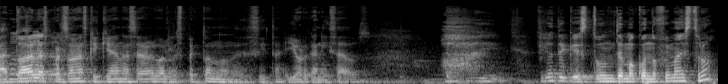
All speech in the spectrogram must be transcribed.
A todas las personas que quieran hacer algo al respecto nos necesita y organizados. Ay, fíjate que es un tema. Cuando fui maestro,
